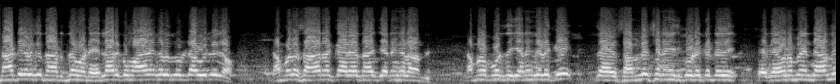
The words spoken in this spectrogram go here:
നാട്ടുകൾക്ക് നടന്നുകൊണ്ട് എല്ലാവർക്കും വാഹനങ്ങളൊന്നും ഉണ്ടാവില്ലല്ലോ നമ്മളെ സാധാരണക്കാരായ ജനങ്ങളാണ്. നമ്മളെ പോലത്തെ ജനങ്ങൾക്ക് സംരക്ഷണം ചെയ്ത് കൊടുക്കേണ്ടത് ഗവൺമെന്റ് ആണ്.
